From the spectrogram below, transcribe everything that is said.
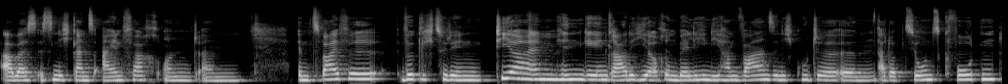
Aber es ist nicht ganz einfach und ähm, im Zweifel wirklich zu den Tierheimen hingehen, gerade hier auch in Berlin, die haben wahnsinnig gute ähm, Adoptionsquoten.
